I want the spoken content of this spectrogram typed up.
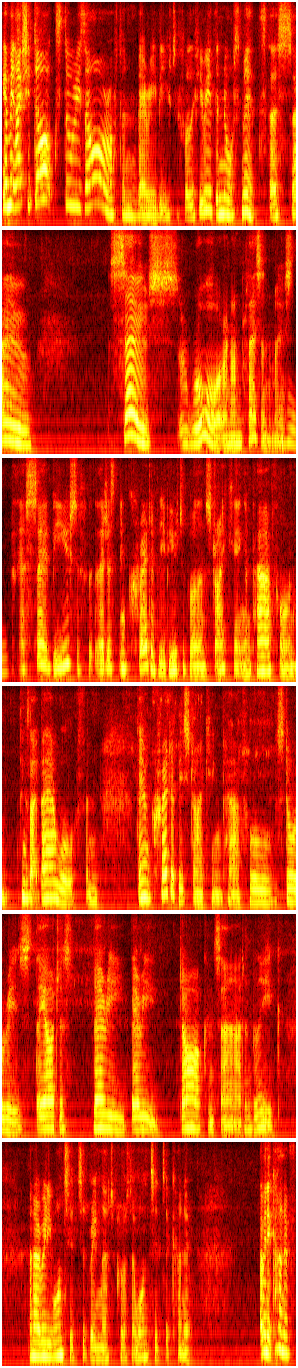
yeah, I mean, actually, dark stories are often very beautiful. If you read the Norse myths, they're so so raw and unpleasant most. Mhm. but they're so beautiful. They're just incredibly beautiful and striking and powerful and things like beowulf and they're incredibly striking powerful stories. They are just very very dark and sad and bleak. And i really wanted to bring that across. I wanted to kind of i mean it kind of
